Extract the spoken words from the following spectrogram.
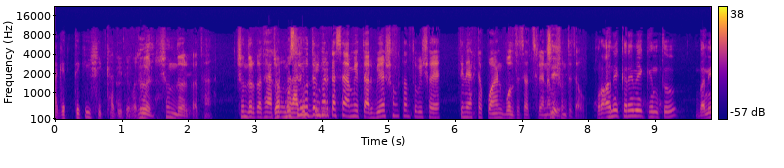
আগের থেকেই শিক্ষা দিতে পারে সুন্দর কথা। সুন্দর কথা। এখন আগে ভাইয়ের কাছে আমি তার বিয়ে সংক্রান্ত বিষয়ে তিনি একটা পয়েন্ট বলতে চাচ্ছিলেন আমি শুনতে চাও। কোরআনে কারিমে কিন্তু বানি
